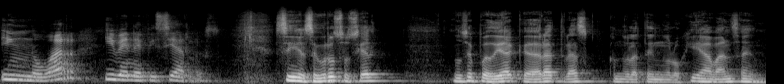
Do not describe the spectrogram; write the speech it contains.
innovar y beneficiarlos. Sí, el Seguro Social no se podía quedar atrás cuando la tecnología avanza en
